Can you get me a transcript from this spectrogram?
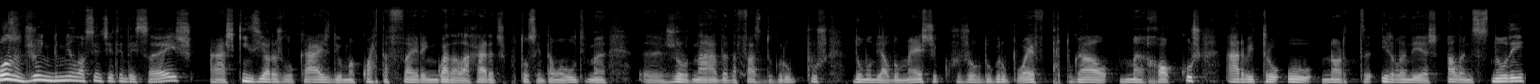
11 de junho de 1986, às 15 horas locais de uma quarta-feira em Guadalajara disputou-se então a última uh, jornada da fase de grupos do Mundial do México, jogo do grupo F, Portugal-Marrocos, árbitro o norte-irlandês Alan Snoody.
